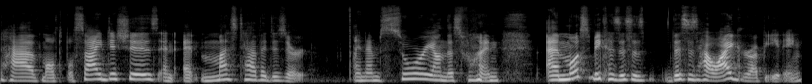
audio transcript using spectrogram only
have multiple side dishes and it must have a dessert. And I'm sorry on this one, and mostly because this is this is how I grew up eating.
